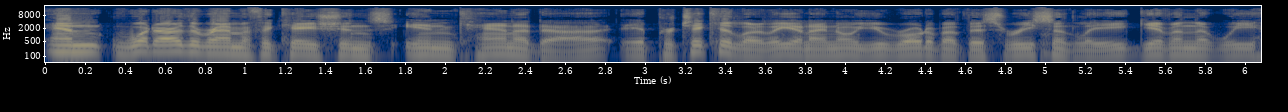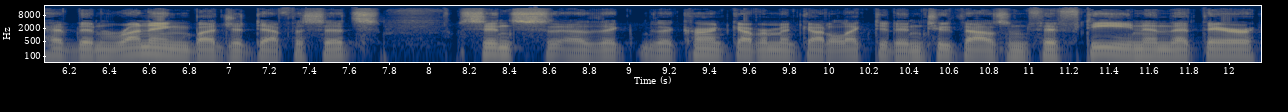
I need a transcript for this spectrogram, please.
And what are the ramifications in Canada, eh, particularly? And I know you wrote about this recently, given that we have been running budget deficits since uh, the, the current government got elected in 2015, and that there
